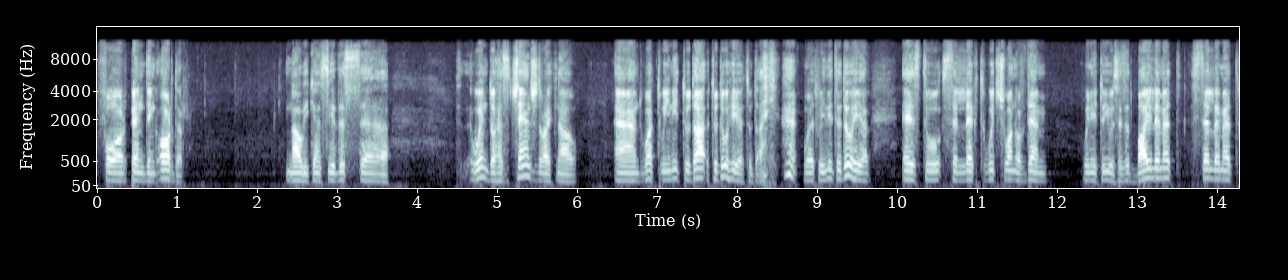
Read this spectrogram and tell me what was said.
for pending order. Now we can see this uh, window has changed right now. And what we need to, to do here today what we need to do here is to select which one of them we need to use. Is it buy limit sell limit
